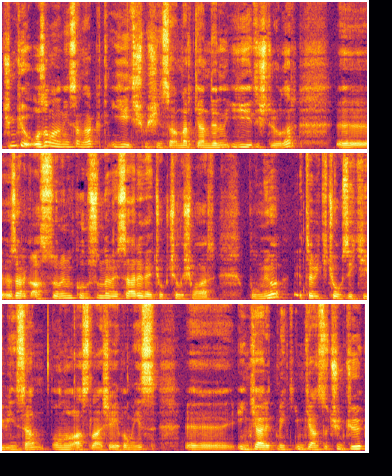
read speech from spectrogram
çünkü o zamanın insanlar hakikaten iyi yetişmiş insanlar. Kendilerini iyi yetiştiriyorlar. Ee, özellikle astronomi konusunda vesaire de çok çalışmalar bulunuyor. E, tabii ki çok zeki bir insan. Onu asla şey yapamayız. E, inkar etmek imkansız. Çünkü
